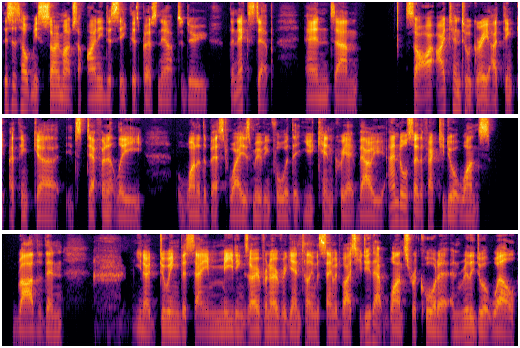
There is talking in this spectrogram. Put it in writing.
this has helped me so much that I need to seek this person out to do the next step, and um, so I, I, tend to agree. I think I think uh, it's definitely one of the best ways moving forward that you can create value, and also the fact you do it once rather than you know doing the same meetings over and over again telling the same advice. You do that once record it and really do it well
